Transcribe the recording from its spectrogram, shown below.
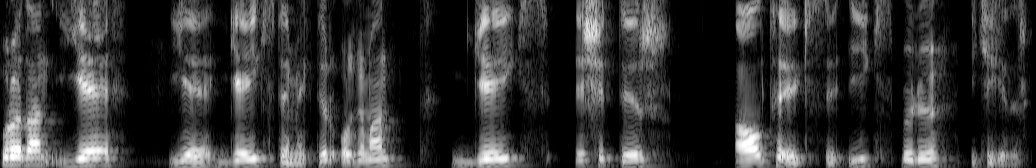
Buradan y, y, gx demektir. O zaman gx eşittir 6 eksi x bölü 2 gelir.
